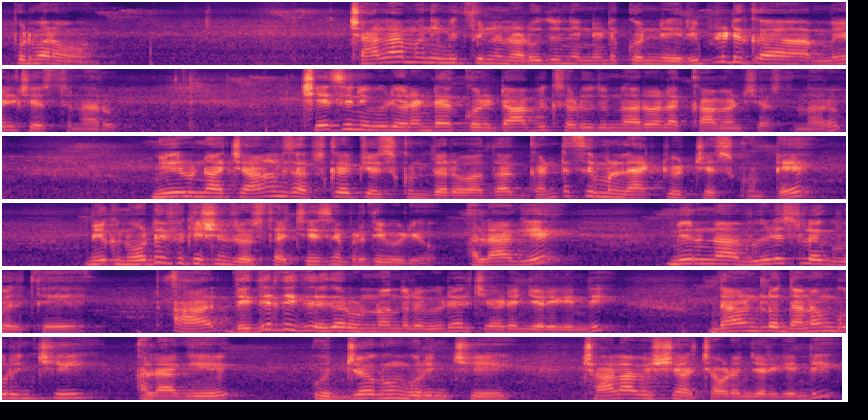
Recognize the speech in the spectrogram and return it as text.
ఇప్పుడు మనం చాలామంది మిత్రులను అడుగుతుంది ఏంటంటే కొన్ని రిపీట్గా మెయిల్ చేస్తున్నారు. చేసిన వీడియోలు అంటే కొన్ని టాపిక్స్ అడుగుతున్నారు అలా కామెంట్ చేస్తున్నారు. మీరు నా ఛానల్ని సబ్స్క్రైబ్ చేసుకున్న తర్వాత గంట సిమ్మల్ని యాక్టివేట్ చేసుకుంటే మీకు నోటిఫికేషన్స్ వస్తాయి చేసిన ప్రతి వీడియో. అలాగే మీరు నా వీడియోస్లోకి వెళ్తే ఆ దగ్గర దగ్గరగా రెండు వందల వీడియోలు చేయడం జరిగింది. దాంట్లో ధనం గురించి అలాగే ఉద్యోగం గురించి చాలా విషయాలు చూడడం జరిగింది.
